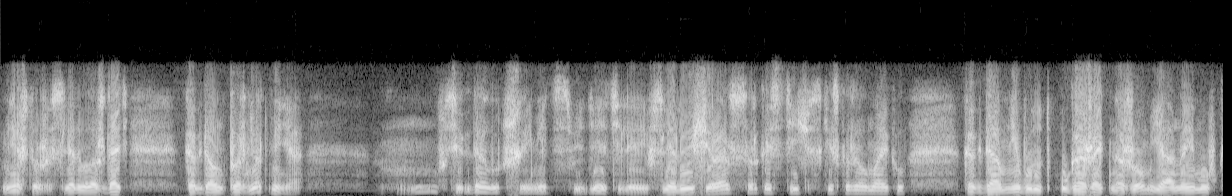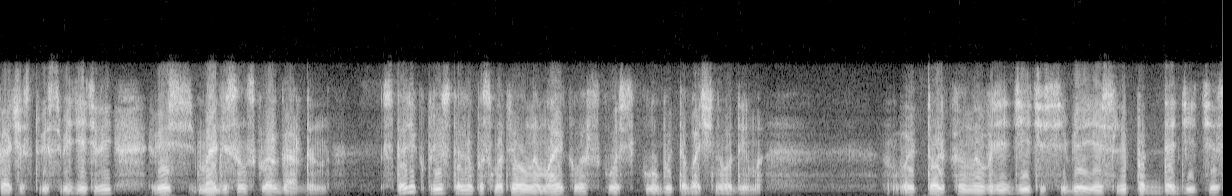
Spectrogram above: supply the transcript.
Мне что же, следовало ждать, когда он пырнет меня? Всегда лучше иметь свидетелей. В следующий раз, саркастически сказал Майкл, когда мне будут угрожать ножом, я найму в качестве свидетелей весь Мэдисон Сквер Гарден. Старик пристально посмотрел на Майкла сквозь клубы табачного дыма. «Вы только навредите себе, если поддадитесь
